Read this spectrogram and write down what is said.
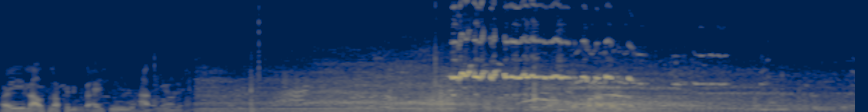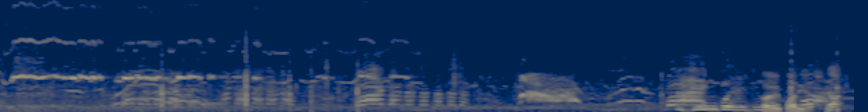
ấy lau lắc cái điều đấy chú hạt cái này con hạt đây Jom kau rejum. Hey, kuali. Ya.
